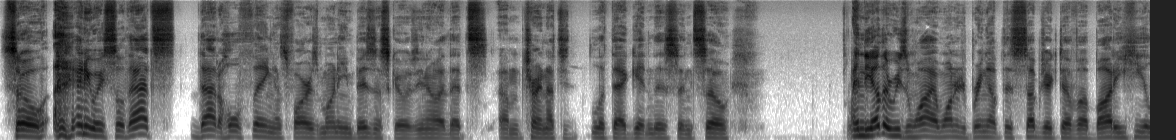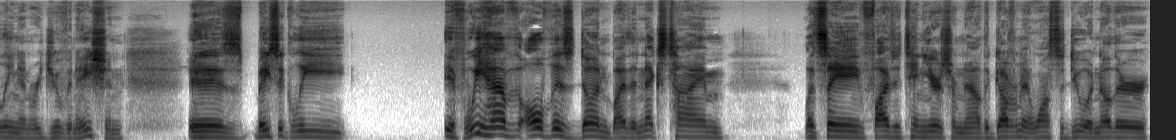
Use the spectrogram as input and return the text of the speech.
So anyway so that's that whole thing as far as money and business goes you know that's i'm trying not to let that get in this. And so and the other reason why i wanted to bring up this subject of uh, body healing and rejuvenation is basically if we have all this done by the next time let's say five to 10 years from now, the government wants to do another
